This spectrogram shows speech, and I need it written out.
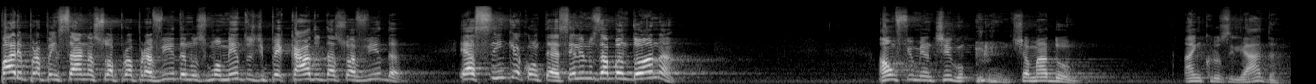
Pare para pensar na sua própria vida, nos momentos de pecado da sua vida. É assim que acontece, ele nos abandona. Há um filme antigo chamado A Encruzilhada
